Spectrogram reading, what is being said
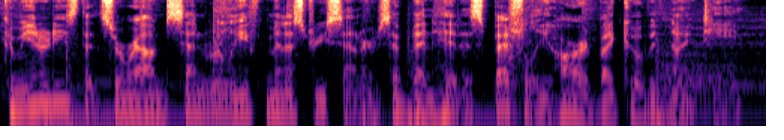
communities that surround Send Relief ministry centers have been hit especially hard by COVID 19.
